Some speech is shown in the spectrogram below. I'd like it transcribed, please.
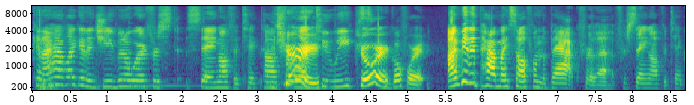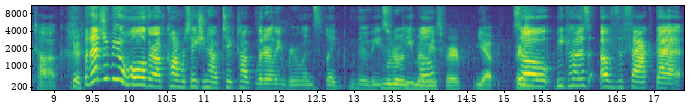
Can I have like an achievement award for st- staying off of TikTok for Sure. like two weeks? Sure, go for it. I'm gonna pat myself on the back for that for staying off of TikTok. Good. But that should be a whole other conversation. How TikTok literally ruins like movies for Ruins people. movies for yep. So because of the fact that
